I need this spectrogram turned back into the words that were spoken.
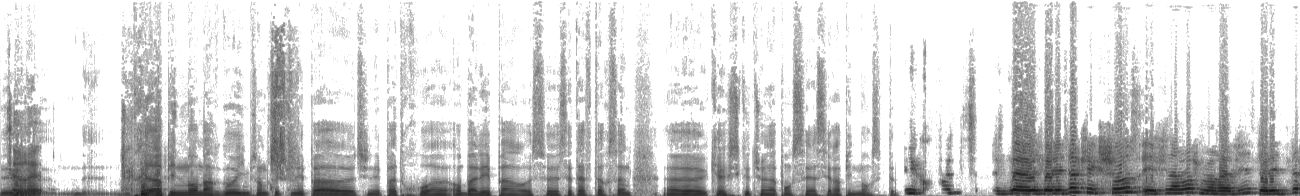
C'est vrai. Très rapidement, Margot, il me semble que tu n'es pas, euh, tu n'es pas trop euh, emballé par euh, ce, cet Aftersun. Euh, Qu'est-ce que tu en as pensé assez rapidement, s'il te plaît? Écoute, j'a- j'allais dire quelque chose et finalement je me ravise. J'allais dire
